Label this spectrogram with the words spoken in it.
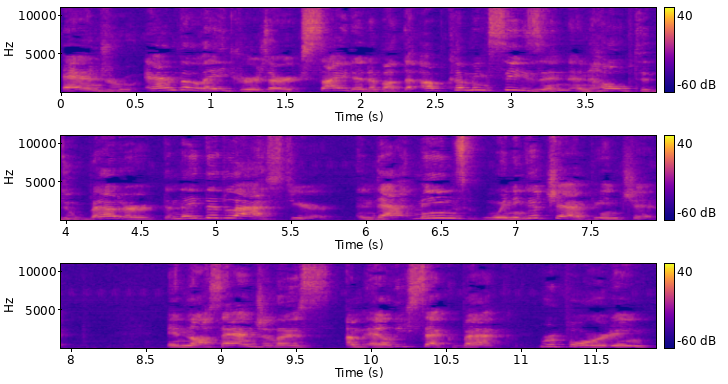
Andrew and the Lakers are excited about the upcoming season and hope to do better than they did last year, and that means winning a championship. In Los Angeles, I'm Elie Seckbach reporting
